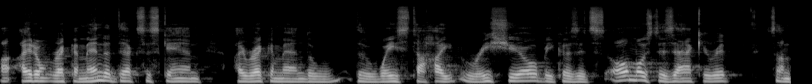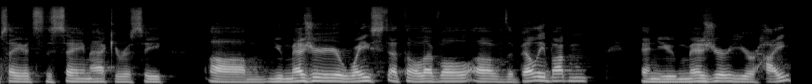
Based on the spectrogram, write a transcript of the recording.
I don't recommend a DEXA scan. I recommend the, the waist to height ratio because it's almost as accurate. Some say it's the same accuracy. Um, you measure your waist at the level of the belly button and you measure your height.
